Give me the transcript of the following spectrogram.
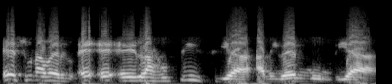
es una verdad. Eh, eh, la justicia a nivel mundial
